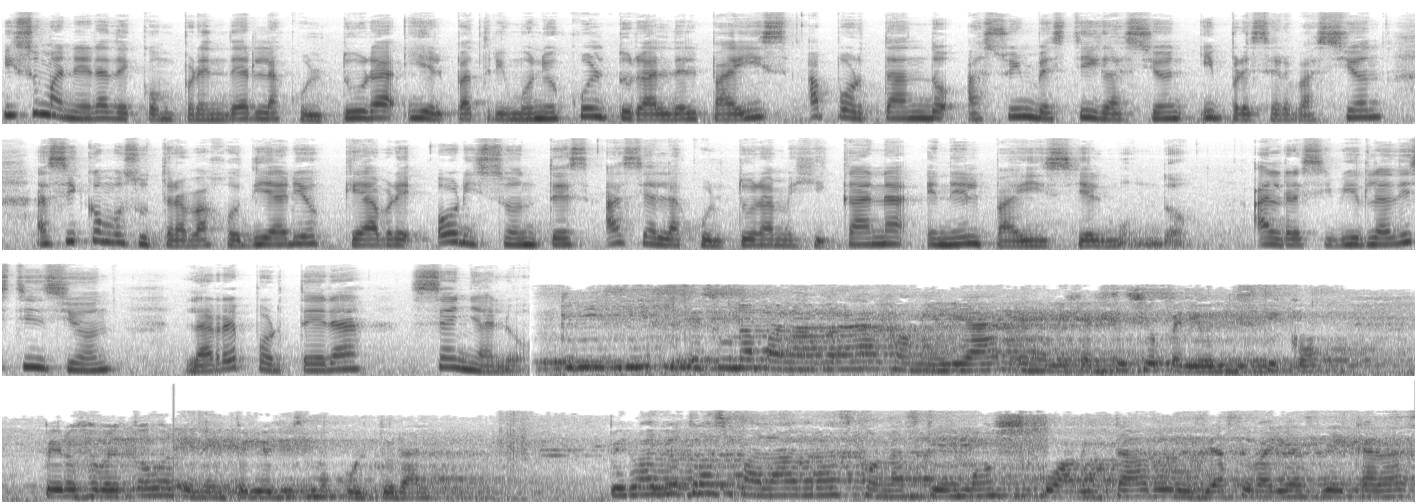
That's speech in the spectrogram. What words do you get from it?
y su manera de comprender la cultura y el patrimonio cultural del país, aportando a su investigación y preservación, así como su trabajo diario que abre horizontes hacia la cultura mexicana en el país y el mundo. Al recibir la distinción, la reportera señaló. Crisis es una palabra familiar en el ejercicio periodístico, pero sobre todo en el periodismo cultural. Pero hay otras palabras con las que hemos cohabitado desde hace varias décadas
